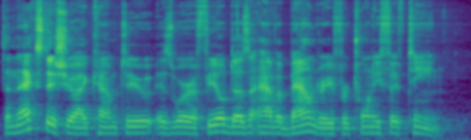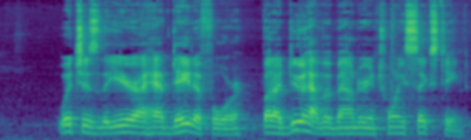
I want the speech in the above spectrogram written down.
The next issue I come to is where a field doesn't have a boundary for 2015, which is the year I have data for, but I do have a boundary in 2016.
